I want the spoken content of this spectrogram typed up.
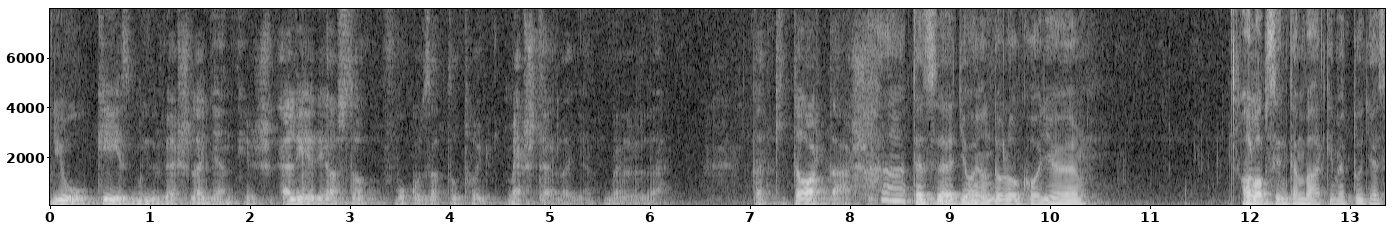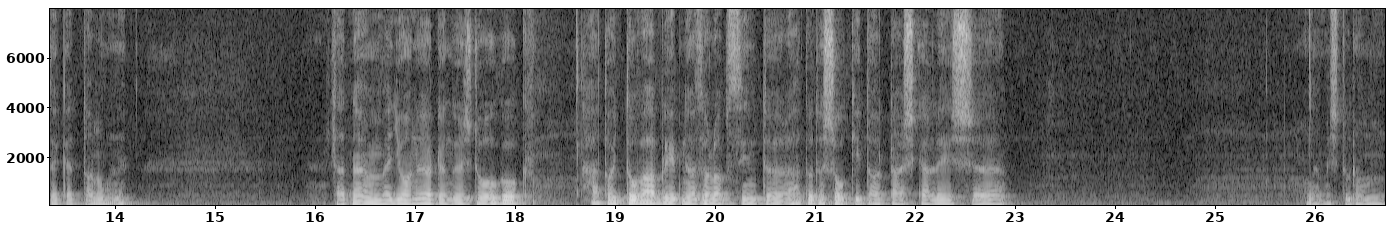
jó kézműves legyen, és elérje azt a fokozatot, hogy mester legyen belőle? Tehát kitartás? Hát ez egy olyan dolog, hogy alapszinten bárki meg tudja ezeket tanulni. Tehát nem egy olyan ördöngös dolgok. Hát, hogy tovább lépni az alapszintől, hát oda sok kitartás kell, és nem is tudom,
